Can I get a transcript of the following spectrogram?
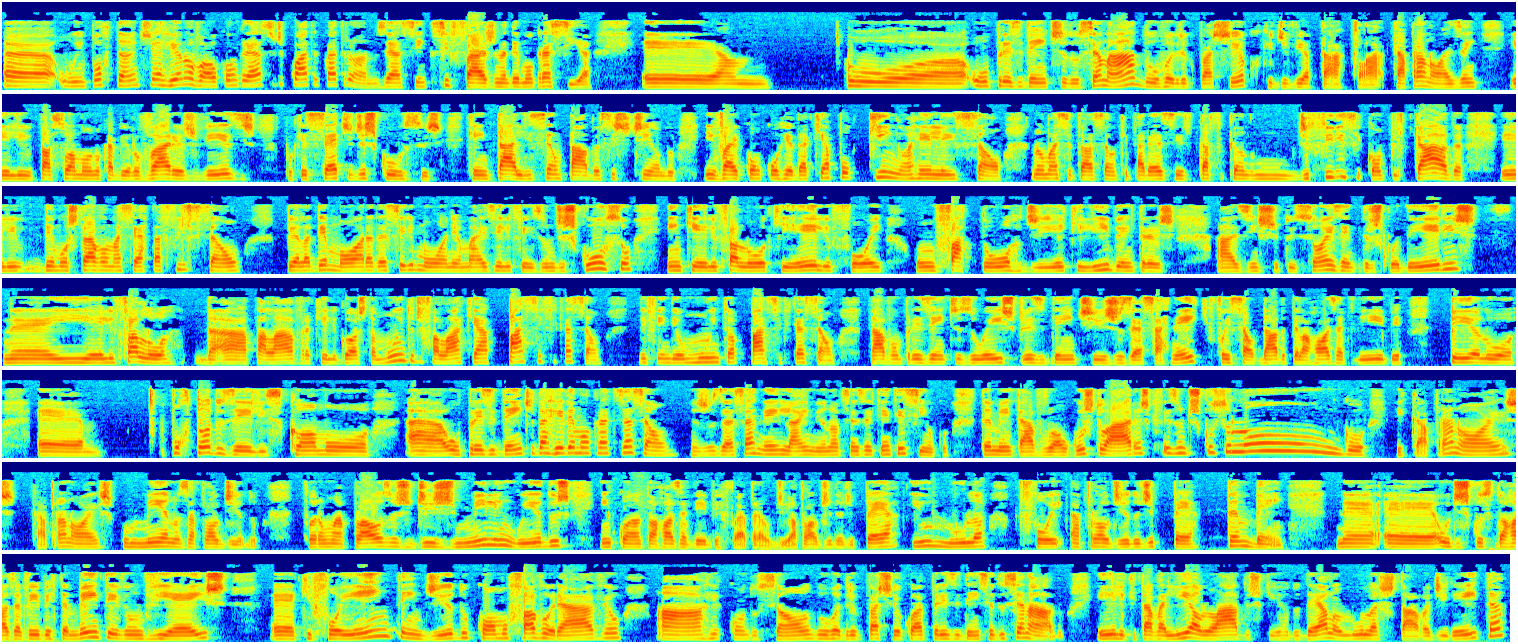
uh, o importante é renovar o Congresso de quatro em quatro anos. É assim que se faz na democracia. É, um, o presidente do Senado, o Rodrigo Pacheco, que devia estar tá cá para nós, hein? Ele passou a mão no cabelo várias vezes, porque sete discursos, quem está ali sentado assistindo e vai concorrer daqui a pouquinho à reeleição, numa situação que parece estar tá ficando difícil e complicada, ele demonstrava uma certa aflição pela demora da cerimônia, mas ele fez um discurso em que ele falou que ele foi um fator de equilíbrio entre as, as instituições, entre os poderes, né? E ele falou da palavra que ele gosta muito de falar, que é a pacificação. Defendeu muito a pacificação. Estavam presentes o ex-presidente José Sarney, que foi saudado pela Rosa Weber, pelo é, por todos eles como ah, o presidente da redemocratização, José Sarney, lá em 1985. Também estava o Augusto Aras, que fez um discurso longo, e cá para nós, cá para nós, o menos aplaudido. Foram aplausos desmilinguidos, enquanto a Rosa Weber foi aplaudida de pé e o Lula foi aplaudido de pé também. Né? É, o discurso da Rosa Weber também teve um viés é, que foi entendido como favorável à recondução do Rodrigo Pacheco à presidência do Senado. Ele que estava ali ao lado esquerdo dela, o Lula estava à direita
